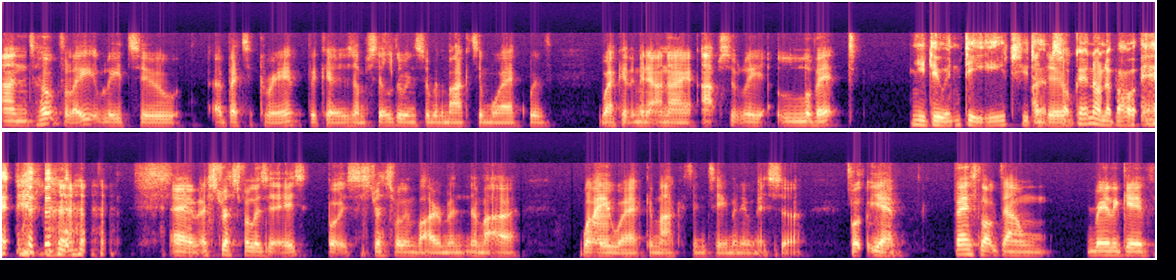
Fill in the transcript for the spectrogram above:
and hopefully it will lead to a better career because i'm still doing some of the marketing work with work at the minute and i absolutely love it You do indeed. You don't do. stop going on about it. um, as stressful as it is, but it's a stressful environment no matter where you work, a marketing team anyway. So, but yeah, first lockdown really gave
